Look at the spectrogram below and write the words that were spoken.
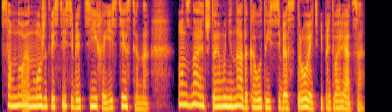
Со мной он может вести себя тихо, естественно. Он знает, что ему не надо кого-то из себя строить и притворяться,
